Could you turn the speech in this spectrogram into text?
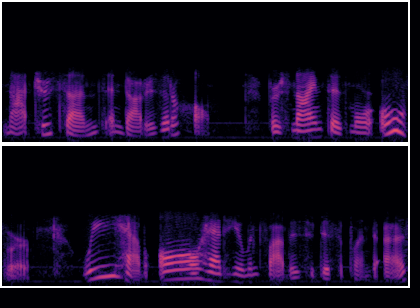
not true sons and daughters at all. Verse 9 says, Moreover, we have all had human fathers who disciplined us,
